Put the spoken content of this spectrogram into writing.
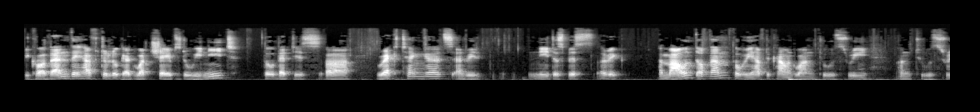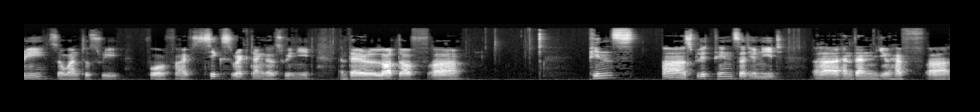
because then they have to look at what shapes do we need. So that is uh, rectangles and we need a specific amount of them. So we have to count one, two, three, one, two, three. So one, two, three, four, five, six rectangles we need. And there are a lot of uh, pins, uh, split pins that you need. Uh, and then you have uh,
